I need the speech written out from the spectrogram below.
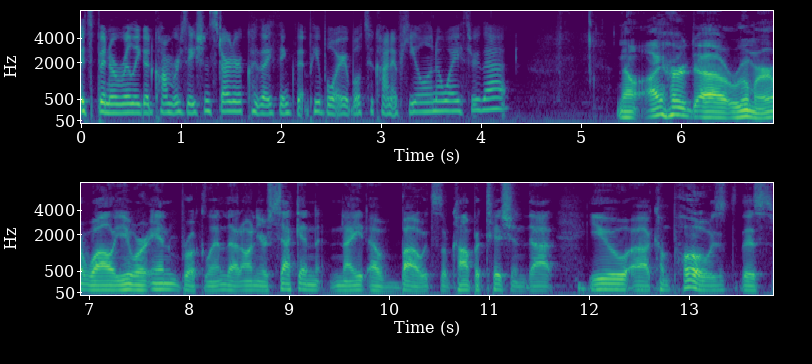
it's been a really good conversation starter because i think that people are able to kind of heal in a way through that. Now, I heard uh, rumor while you were in Brooklyn that on your second night of bouts of competition that you uh, composed this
